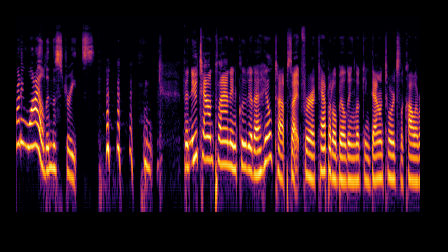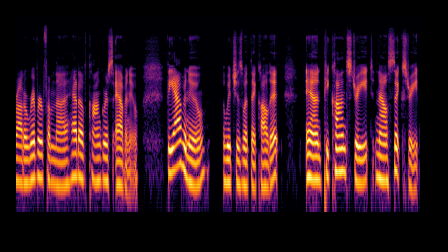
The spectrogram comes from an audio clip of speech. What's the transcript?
running wild in the streets. The new town plan included a hilltop site for a Capitol building looking down towards the Colorado River from the head of Congress Avenue. The avenue, which is what they called it, and Pecan Street, now 6th Street,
